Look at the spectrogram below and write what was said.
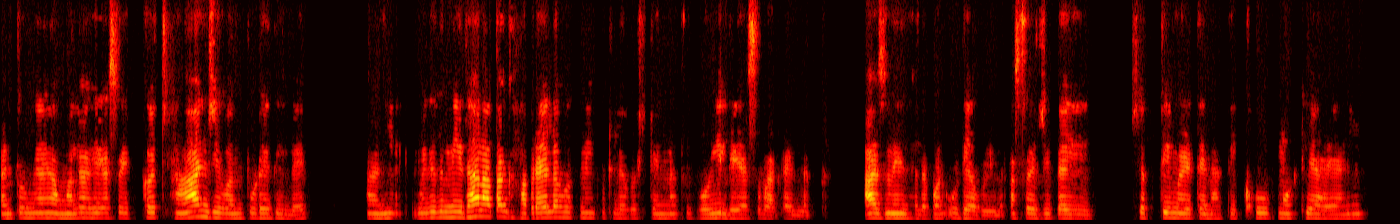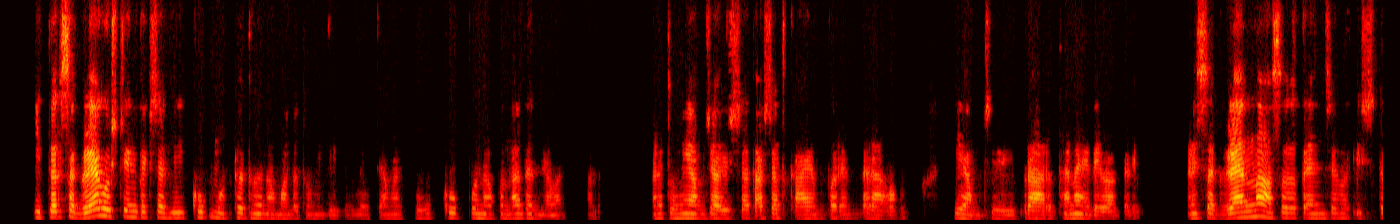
आणि तुम्ही आम्हाला हे असं इतकं छान जीवन पुढे दिलंय. आणि म्हणजे निधान आता घाबरायला होत नाही कुठल्या गोष्टींना की होईल हे असं वाटायला लागतं. आज नाही झालं पण उद्या होईल. असं जी काही शक्ती मिळते ना ती खूप मोठी आहे. आणि इतर सगळ्या गोष्टींपेक्षा ही खूप मोठं धन आम्हाला तुम्ही दिलेलं आहे. त्यामुळे खूप खूप पुन्हा पुन्हा धन्यवाद तुम्हाला. आणि तुम्ही आमच्या आयुष्यात अशाच कायमपर्यंत राहावं ही आमची प्रार्थना आहे देवाकडे. आणि सगळ्यांना असं त्यांच्या इष्ट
